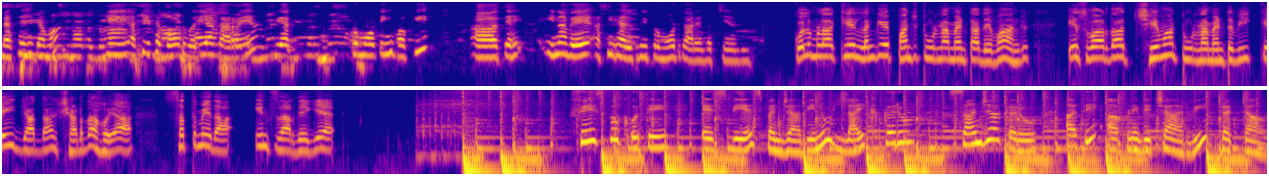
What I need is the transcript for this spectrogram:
ਮੈਸੇਜ ਦਵਾਂ ਕਿ ਅਸੀਂ ਇੱਥੇ ਬਹੁਤ ਵਧੀਆ ਕਰ ਰਹੇ ਹਾਂ ਵੀ ਆਰ ਪ੍ਰੋਮੋਟਿੰਗ ਹਾਕੀ ਤੇ ਇਨ ਅ ਵੇ ਅਸੀਂ ਹੈਲਥ ਵੀ ਪ੍ਰੋਮੋਟ ਕਰ ਰਹੇ ਬੱਚਿਆਂ ਦੀ। ਕੁੱਲ ਮਿਲਾ ਕੇ ਲੰਘੇ ਪੰਜ ਟੂਰਨਾਮੈਂਟਾਂ ਦੇ ਵਾਂਗ, ਇਸ ਵਾਰ ਦਾ 6ਵਾਂ ਟੂਰਨਾਮੈਂਟ ਵੀ ਕਈ ਯਾਦਾਂ ਛੱਡਦਾ ਹੋਇਆ 7ਵੇਂ ਦਾ ਇੰਤਜ਼ਾਰ ਦੇ ਗਿਆ ਫੇਸਬੁੱਕ ਉਤੇ SBS ਪੰਜਾਬੀ ਨੂੰ ਲਾਈਕ ਕਰੋ, ਸਾਂਝਾ ਕਰੋ ਅਤੇ ਆਪਣੇ ਵਿਚਾਰ ਵੀ ਪ੍ਰਗਟਾਓ।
